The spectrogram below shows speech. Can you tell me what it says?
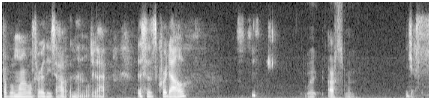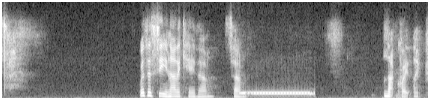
couple more. We'll throw these out and then we'll do that. This is Cordell. Wait, Assman. Yes. With a C, not a K though. So not quite like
